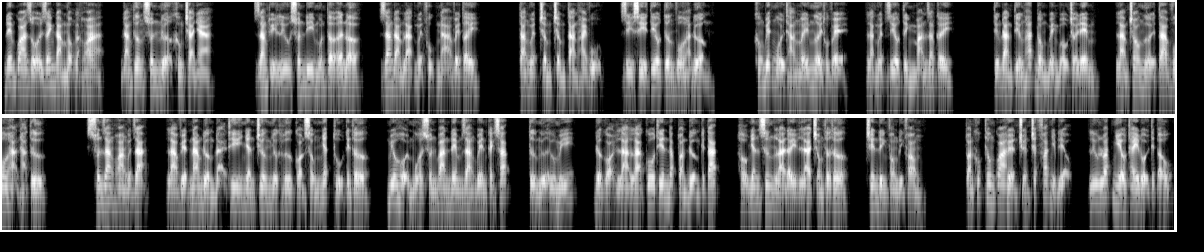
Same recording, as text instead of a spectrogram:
Đêm qua dội danh đàm mộng lạc hoa, đáng thương xuân nửa không trả nhà. Giang thủy lưu xuân đi muốn tờ ân ở giang đàm lạc nguyện phục ngã về tây. Ta nguyện trầm trầm tàng hải vụ, dị xì tiêu tương vô hạn đường. Không biết ngồi tháng mấy người thuộc về, lạc nguyệt diêu tỉnh mãn giang cây tiếng đàn tiếng hát đồng bình bầu trời đêm, làm cho người ta vô hạn hà tư. Xuân giang hoa nguyệt dạ là việt nam đường đại thi nhân trương nhược hư còn sống nhất thủ tên thơ, miêu hội mùa xuân ban đêm giang bên cảnh sắc, từ ngữ ưu mỹ, được gọi là là cô thiên đắp toàn đường kiệt tác, hậu nhân xưng là đây là trong thơ thơ, trên đỉnh phong đỉnh phong. Toàn khúc thông qua huyện chuyển chất phát nhịp điệu, lưu loát nhiều thay đổi tiết tấu,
